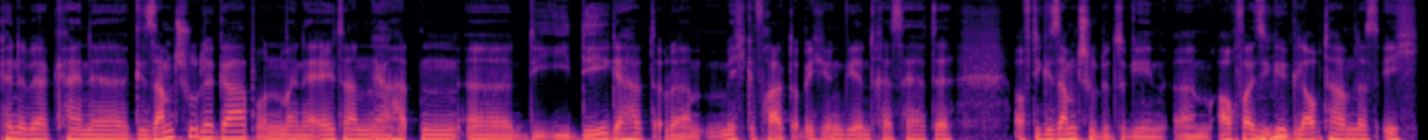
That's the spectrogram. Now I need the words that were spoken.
Pinneberg keine Gesamtschule gab und meine Eltern Ja. hatten äh, die Idee gehabt oder mich gefragt, ob ich irgendwie Interesse hätte, auf die Gesamtschule zu gehen. Ähm, auch weil sie Mhm. geglaubt haben, dass ich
